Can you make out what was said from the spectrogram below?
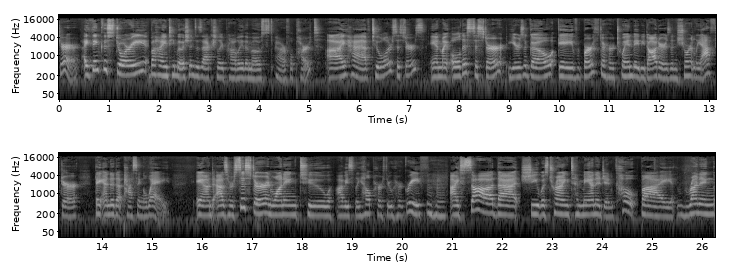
sure. I think the story behind Tea Motions is actually probably the most powerful part. I have two older sisters, and my oldest sister years ago gave birth to her twin baby daughters, and shortly after, they ended up passing away. And as her sister and wanting to obviously help her through her grief, mm-hmm. I saw that she was trying to manage and cope by running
